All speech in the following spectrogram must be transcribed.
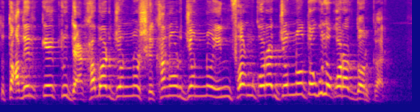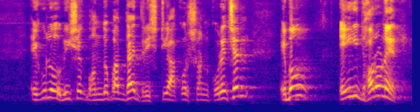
তো তাদেরকে একটু দেখাবার জন্য, শেখানোর জন্য ইনফর্ম করার জন্য তো ওগুলো করার দরকার। এগুলো অভিষেক বন্দ্যোপাধ্যায় দৃষ্টি আকর্ষণ করেছেন এবং এই ধরনের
